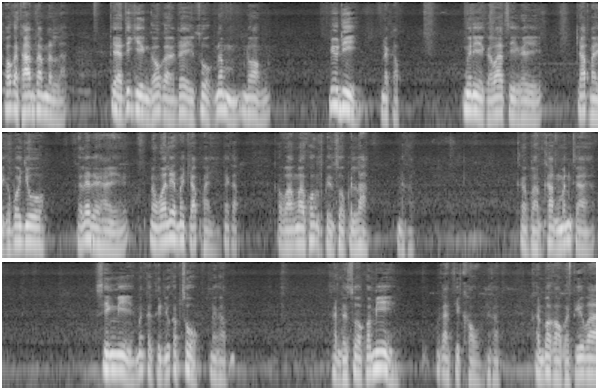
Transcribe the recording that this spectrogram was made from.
เขาก็ถามทำนั่นละแต่ที่จริงเขาก็ได้สวกน้ำน้องมิวดีนะครับเมื้อนี้ก็ว่าสิให้จับให้ก็บ่อยู่ก็เลยได้ให้น้องว่าเลียนมาจับให้นะครับก็หวังว่าคงจะเป็นโศกเป็นลาภนะครับก็บางครั้งมันก็สิ่งนี้มันก็ขึ้นอยู่กับโศกนะครับคันแต่โศกก็มีมันก็สิเขานะครับ คันบ่เขาก็ถือว่า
